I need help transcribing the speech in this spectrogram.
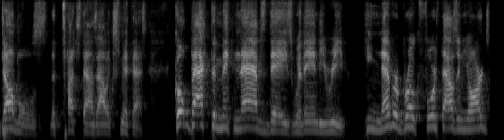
doubles the touchdowns Alex Smith has. Go back to McNabb's days with Andy Reid. He never broke 4,000 yards.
